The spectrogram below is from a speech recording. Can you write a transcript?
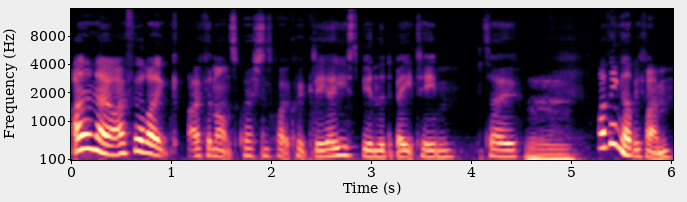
I don't know. I feel like I can answer questions quite quickly. I used to be in the debate team, so Mm. I think I'll be fine.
